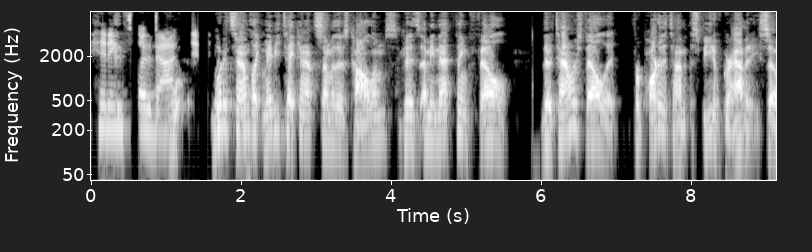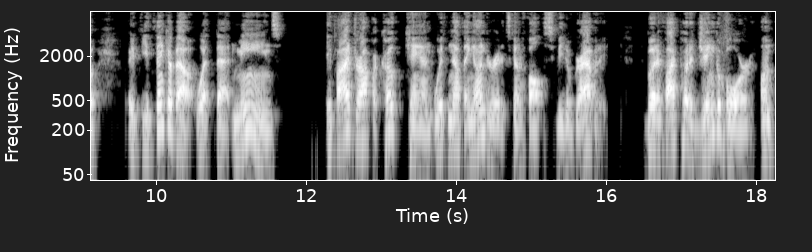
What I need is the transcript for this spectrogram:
hitting, so that what, it, what it sounds like, maybe taking out some of those columns, because I mean that thing fell. The towers fell at for part of the time at the speed of gravity. So if you think about what that means, if I drop a Coke can with nothing under it, it's going to fall at the speed of gravity. But if I put a Jenga board on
